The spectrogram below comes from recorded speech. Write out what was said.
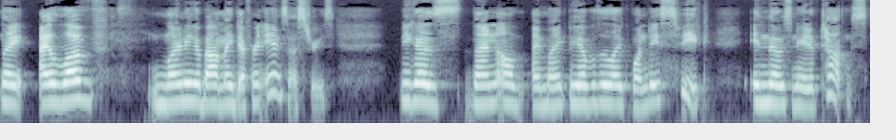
like, I love learning about my different ancestries because then I'll, I might be able to, like, one day speak in those native tongues.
